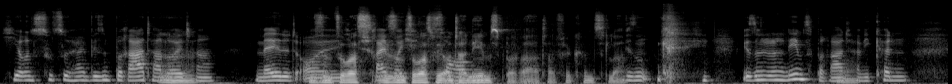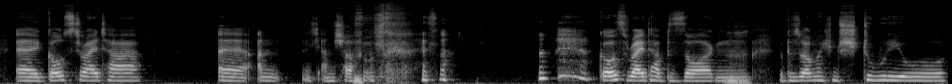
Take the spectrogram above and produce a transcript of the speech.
hier uns zuzuhören. Wir sind Berater, Leute. Meldet euch. Mhm. Wir sind sowas, wir sind sowas wie. Unternehmensberater für Künstler. Wir sind, wir sind Unternehmensberater. Wir können äh, Ghostwriter äh, an, nicht anschaffen. Also, Ghostwriter besorgen. Wir besorgen euch ein Studio.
